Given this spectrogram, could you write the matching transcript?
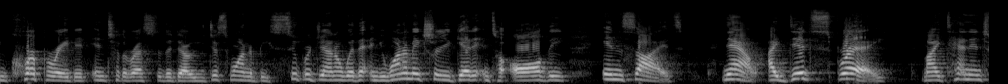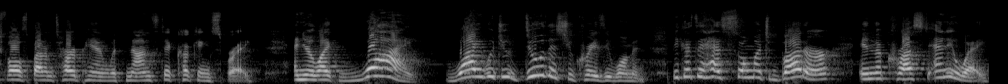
incorporated into the rest of the dough. You just want to be super gentle with it and you want to make sure you get it into all the insides. Now, I did spray my 10 inch false bottom tart pan with nonstick cooking spray. And you're like, why? Why would you do this, you crazy woman? Because it has so much butter in the crust anyway.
